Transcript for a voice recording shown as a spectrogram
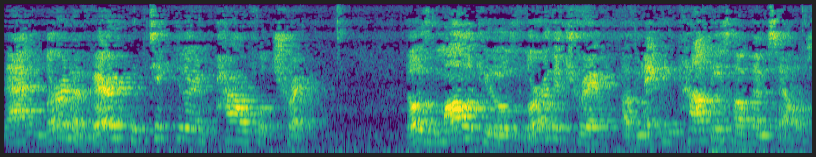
That very particular and powerful trick. Those molecules learn the trick of making copies of themselves.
